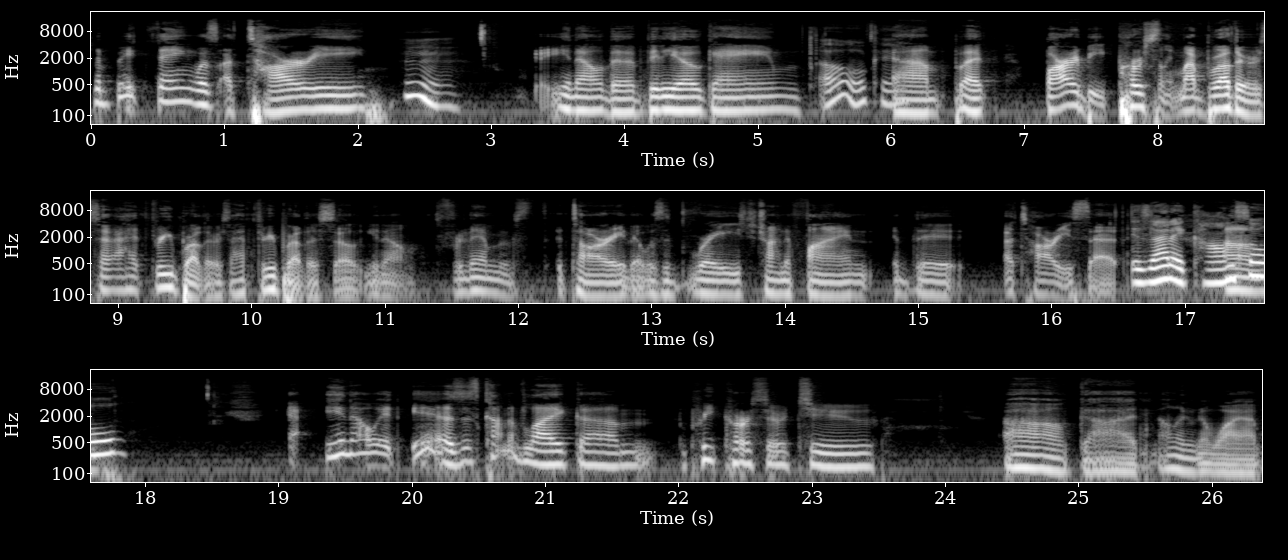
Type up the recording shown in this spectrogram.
the big thing was Atari. Hmm. You know, the video game. Oh, okay. Um, but Barbie, personally, my brothers, I had three brothers. I have three brothers. So, you know, for them, it was Atari. That was a rage trying to find the Atari set. Is that a console? You know, it is. It's kind of like um, a precursor to. Oh God, I don't even know why I'm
